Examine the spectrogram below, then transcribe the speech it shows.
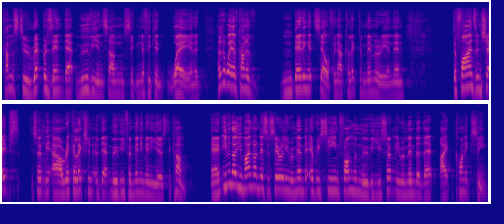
comes to represent that movie in some significant way. And it has a way of kind of embedding itself in our collective memory and then defines and shapes certainly our recollection of that movie for many, many years to come. And even though you might not necessarily remember every scene from the movie, you certainly remember that iconic scene.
